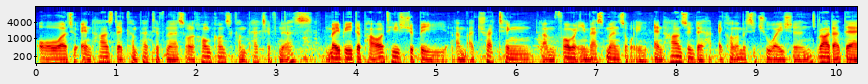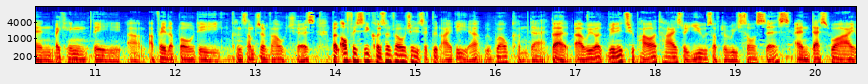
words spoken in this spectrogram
or to enhance the competitiveness or Hong Kong's competitiveness. Maybe the priority should be um, attracting um, foreign investments or enhancing the economic situation rather than making the um, available the consumption vouchers. But obviously, consumption voucher is a good idea. We welcome that. But uh, we, we need to prioritize the use of the resources, and that's why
